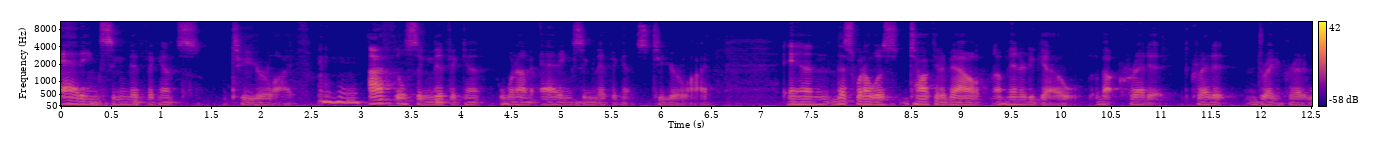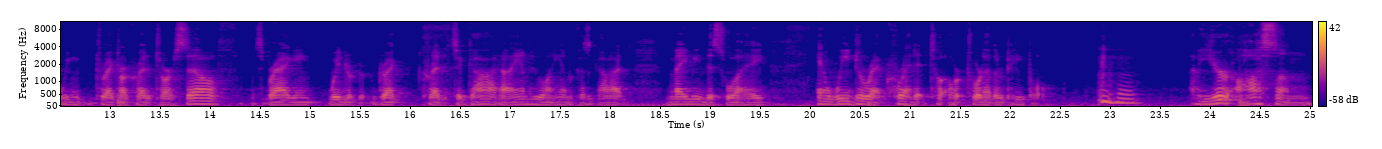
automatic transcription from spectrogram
adding significance to your life. Mm-hmm. I feel significant when I'm adding significance to your life. And that's what I was talking about a minute ago about credit. Credit, directing credit. We can direct our credit to ourselves. It's bragging. We direct credit to God. I am who I am because God made me this way. And we direct credit to, or, toward other people. Mm-hmm. I mean, you're awesome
